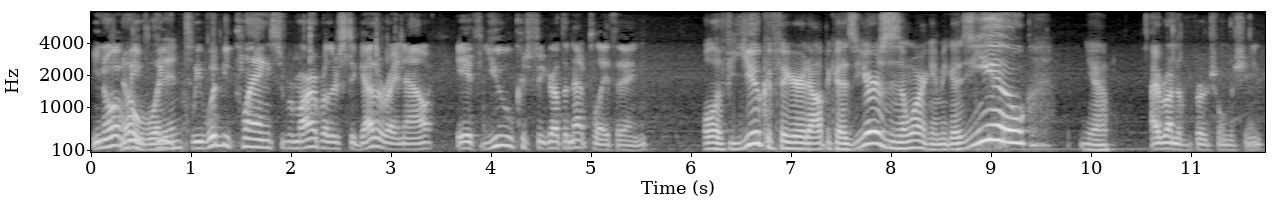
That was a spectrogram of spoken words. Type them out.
You know what? No, we, wouldn't. We, we would be playing Super Mario Brothers together right now if you could figure out the net play thing. Well, if you could figure it out because yours isn't working because you, yeah. I run a virtual machine.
